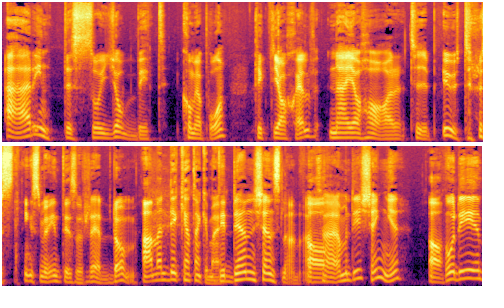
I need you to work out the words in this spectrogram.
är inte så jobbigt, kom jag på, tyckte jag själv, när jag har typ utrustning som jag inte är så rädd om. ja, men det kan jag tänka mig. Det är den känslan. Att Ja. så här, ja, men det är kängor. Ja. Och det är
